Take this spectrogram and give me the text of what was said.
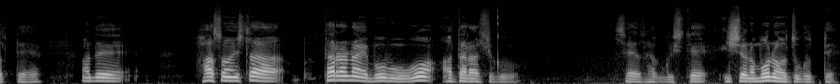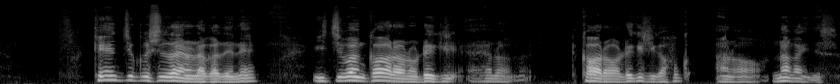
ってで破損した足らない部分を新しく制作して一緒のものを作って建築資材の中でね一番瓦の歴史あの瓦は歴史が深あの長いです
